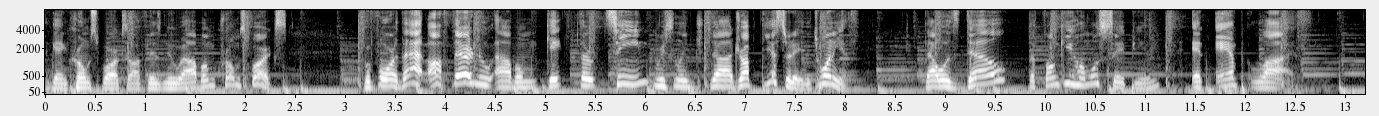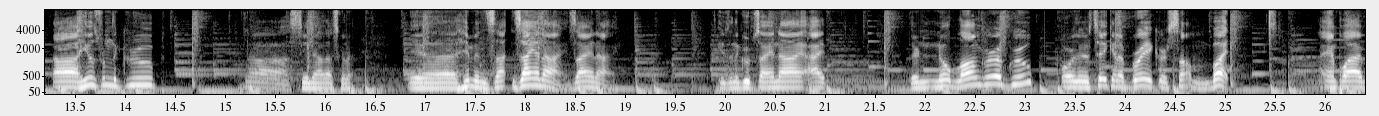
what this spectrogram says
Again, Chrome Sparks off his new album, Chrome Sparks. Before that, off their new album, Gate 13, recently uh, dropped yesterday, the 20th. That was Del, the Funky Homo Sapien, and Amp Live. Uh, he was from the group. Uh, see, now that's gonna. Uh, him and Zion I. Zion I. He's in the group Zion I. I. They're no longer a group, or they're taking a break or something. But Amp Live,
